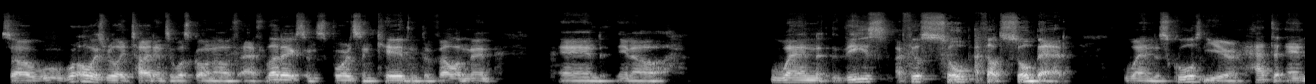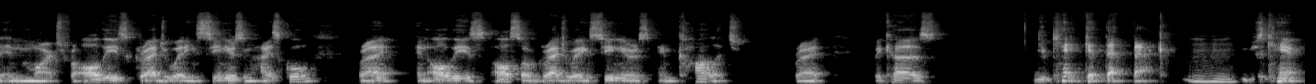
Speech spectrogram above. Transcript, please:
So we're always really tied into what's going on with athletics and sports and kids and development. And you know, when these, I feel so, I felt so bad when the school year had to end in March for all these graduating seniors in high school, right? And all these also graduating seniors in college, right? Because you can't get that back. Mm-hmm. You just can't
